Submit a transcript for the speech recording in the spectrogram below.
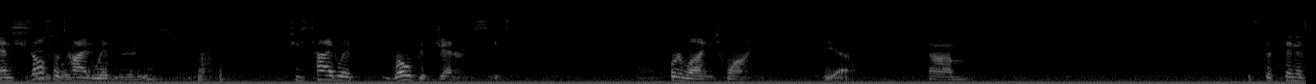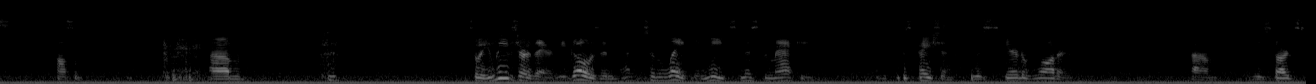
and she's also tied with she's tied with rope is generous. It's borderline twine. yeah. Um, it's the thinnest possible. Um, so he leaves her there. He goes and to the lake and meets Mr. Mackey, his patient who is scared of water. Um, and he starts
